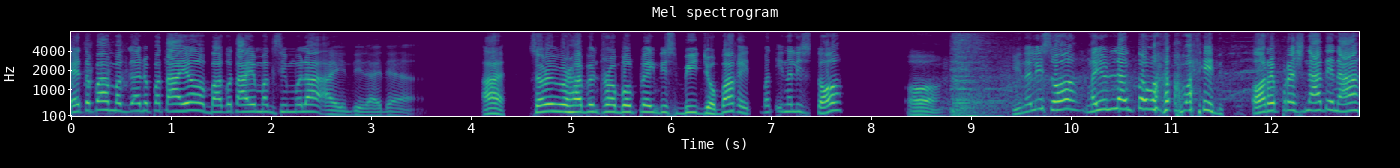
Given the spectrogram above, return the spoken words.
Ito pa, mag-ano pa tayo bago tayo magsimula. Ay, hindi na, hindi na. Ah, sorry, we're having trouble playing this video. Bakit? Ba't inalis to? Oh. Inalis oh. Ngayon lang to mga kapatid. O, refresh natin ha.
